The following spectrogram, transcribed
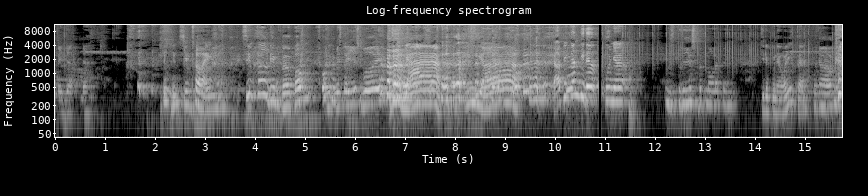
Beda dah. Simple lah ini. Simple, dimple, pom. Misterius boy. Iya, iya. Tapi kan tidak punya Misterius but no lab ini tidak punya wanita. Perkenalkan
